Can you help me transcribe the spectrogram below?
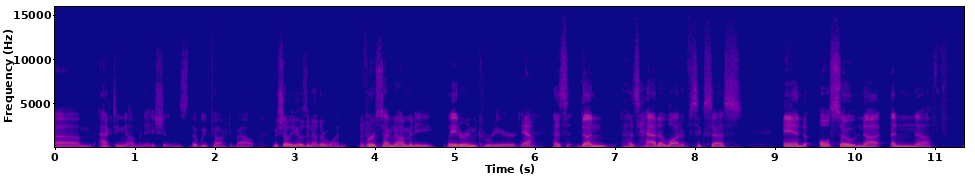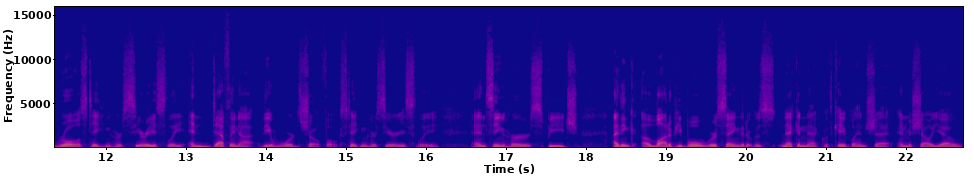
um, acting nominations that we've talked about. Michelle Yeoh is another one, first time nominee, later in career. Mm-hmm. Yeah. has done has had a lot of success, and also not enough roles taking her seriously, and definitely not the awards show folks taking her seriously and seeing her speech. I think a lot of people were saying that it was neck and neck with Cate Blanchett and Michelle Yeoh.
